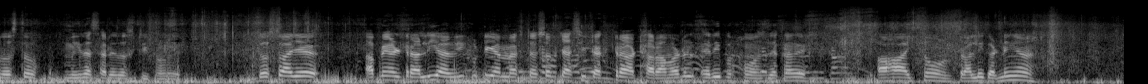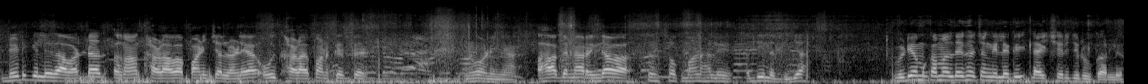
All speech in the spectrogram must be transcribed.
ਦੋਸਤੋ, ਉਮੀਦ ਹੈ ਸਾਰੇ ਦੋਸਤ ਠੀਕ ਹੋਣਗੇ। ਦੋਸਤੋ, ਅੱਜ ਆਪਣੇ ਵਾਲੀ ਟਰਾਲੀ ਆ 20 ਫੁੱਟੀ ਐਮਐਫ 385 ਟਰੈਕਟਰ ਆ 18 ਮਾਡਲ, ਇਹਦੀ ਪਰਫਾਰਮੈਂਸ ਦੇਖਾਂਗੇ। ਆਹ, ਇੱਥੋਂ ਟਰਾਲੀ ਕੱਢਣੀ ਆ। ਡੇਢ ਕਿੱਲੇ ਦਾ ਵੱਡਾ ਅਗਾਂ ਖਾਲਾ ਵਾ, ਪਾਣੀ ਚੱਲਣ ਲਿਆ ਉਹ ਹੀ ਖਾਲਾ ਭਣ ਕੇ ਫਿਰ ਨਵਾਉਣੀ ਆ। ਆਹ, ਗੰਨਾ ਰਹਿੰਦਾ ਵਾ 300 ਕਮਾਨ ਹਲੇ ਅੱਧੀ ਲੱਦੀ ਆ। ਵੀਡੀਓ ਮੁਕੰਮਲ ਦੇਖੋ, ਚੰਗੀ ਲੱਗੀ ਲਾਈਕ ਸ਼ੇਅਰ ਜ਼ਰੂਰ ਕਰ ਲਿਓ।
